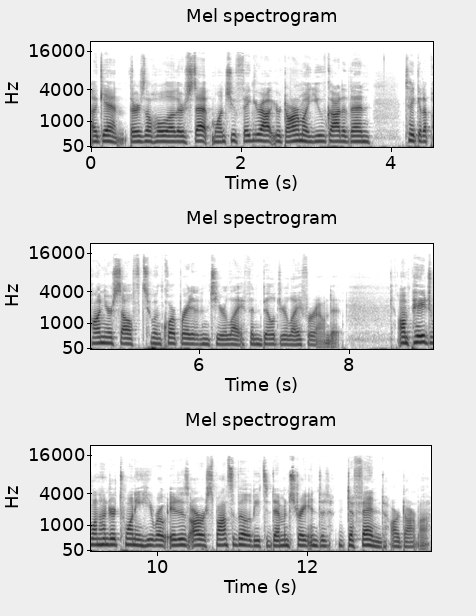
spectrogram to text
Again, there's a whole other step. Once you figure out your Dharma, you've got to then take it upon yourself to incorporate it into your life and build your life around it. On page 120, he wrote, It is our responsibility to demonstrate and de- defend our Dharma.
